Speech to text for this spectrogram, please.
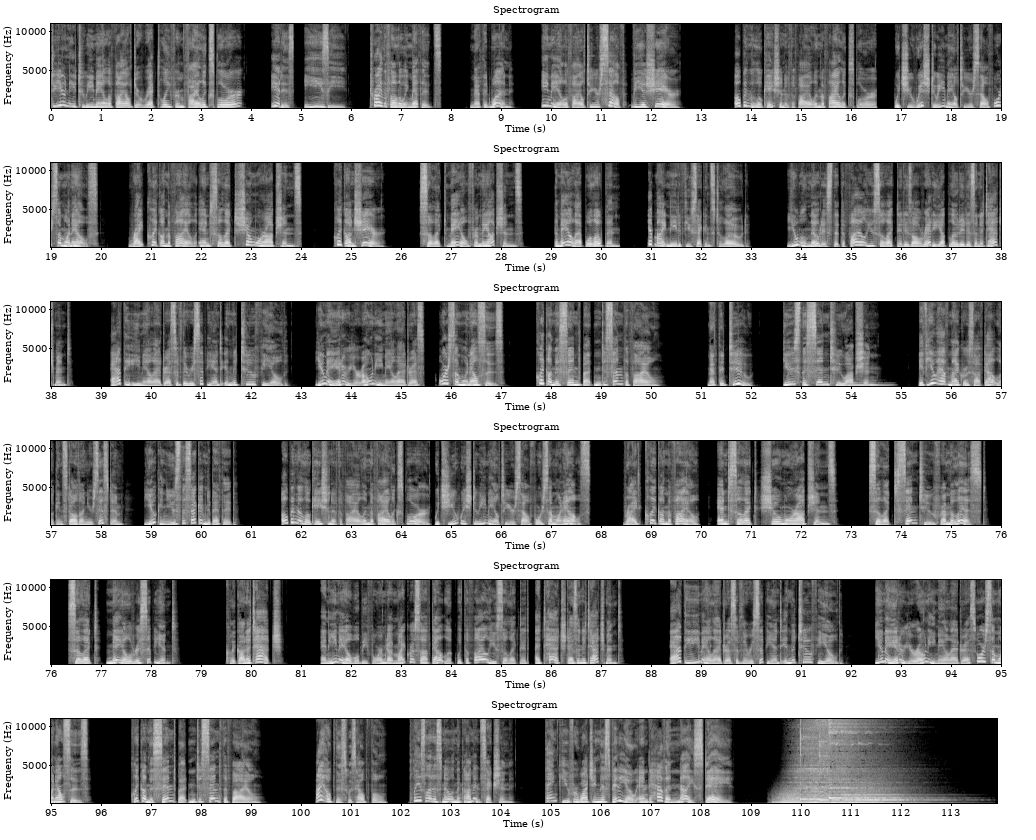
Do you need to email a file directly from File Explorer? It is easy. Try the following methods. Method 1. Email a file to yourself via Share. Open the location of the file in the File Explorer which you wish to email to yourself or someone else. Right-click on the file and select Show More Options. Click on Share. Select Mail from the options. The Mail app will open. It might need a few seconds to load. You will notice that the file you selected is already uploaded as an attachment. Add the email address of the recipient in the To field. You may enter your own email address or someone else's. Click on the Send button to send the file. Method 2. Use the Send To option. If you have Microsoft Outlook installed on your system, you can use the second method. Open the location of the file in the File Explorer, which you wish to email to yourself or someone else. Right-click on the file and select Show More Options. Select Send To from the list. Select Mail Recipient. Click on Attach. An email will be formed on Microsoft Outlook with the file you selected attached as an attachment. Add the email address of the recipient in the To field. You may enter your own email address or someone else's. Click on the Send button to send the file. I hope this was helpful. Please let us know in the comments section. Thank you for watching this video and have a nice day.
